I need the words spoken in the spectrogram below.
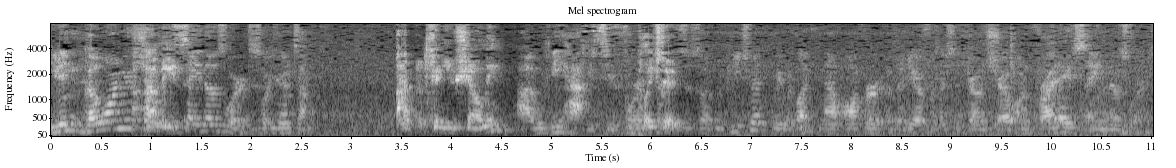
You didn't go on your show I mean- and say those words, is what you're going to tell me. I, can you show me? I would be happy to. For the Please do. purposes of impeachment, we would like to now offer a video from Mrs. Jones' show on Friday saying those words.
